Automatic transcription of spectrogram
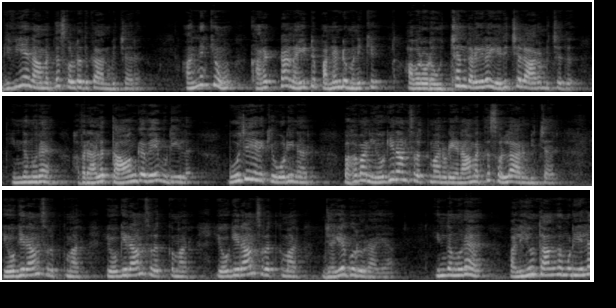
திவ்ய நாமத்தை சொல்றதுக்கு ஆரம்பிச்சாரு. அன்னைக்கும் கரெக்டாக நைட்டு பன்னெண்டு மணிக்கு அவரோட உச்சந்தலையில் எரிச்சல் ஆரம்பிச்சது. இந்த முறை அவரால் தாங்கவே முடியல. பூஜை அறைக்கு ஓடினார். பகவான் யோகிராம் சுரத்குமாருடைய நாமத்தை சொல்ல ஆரம்பிச்சார். யோகிராம் சுரத்குமார் யோகிராம் சுரத்குமார் யோகிராம் சுரத்குமார் ஜெயகுரு ராயா. இந்த முறை வலியும் தாங்க முடியல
